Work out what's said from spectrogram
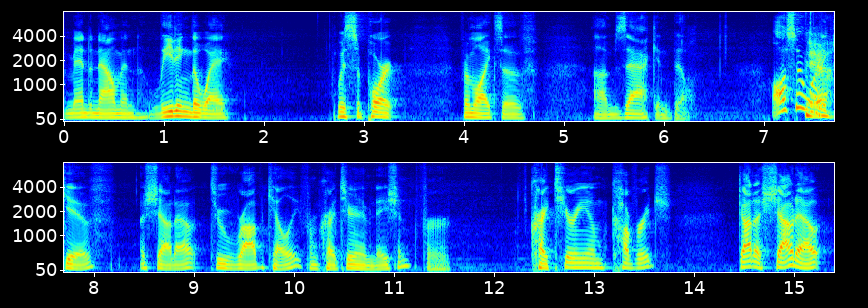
Amanda Nauman leading the way with support from the likes of um, Zach and Bill. Also, want Yeah. to give a shout out to Rob Kelly from Criterion Nation for Criterion coverage. Got a shout out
